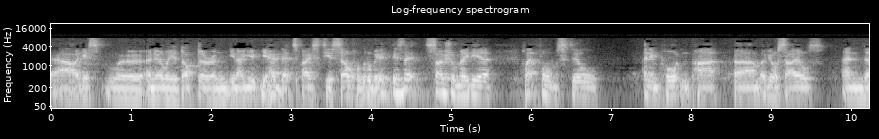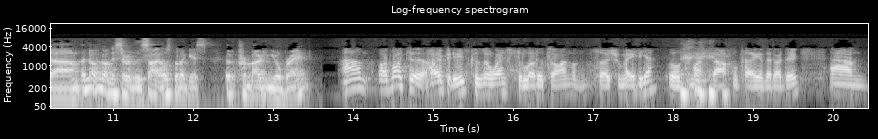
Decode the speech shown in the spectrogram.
uh, I guess, were an early adopter, and you know you, you had that space to yourself a little bit. Is that social media platform still an important part um, of your sales and, um, and not not necessarily the sales, but I guess of promoting your brand? Um, I'd like to hope it is because I waste a lot of time on social media, or my staff will tell you that I do. Um,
